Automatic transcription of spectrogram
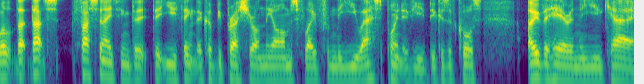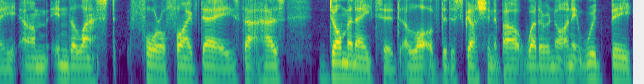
Well, that that's fascinating that, that you think there could be pressure on the arms flow from the US point of view, because of course, over here in the UK, um, in the last four or five days, that has dominated a lot of the discussion about whether or not, and it would be.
